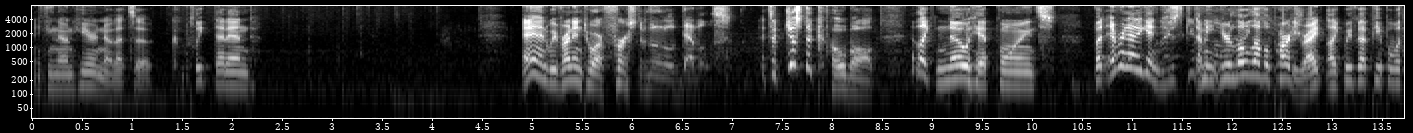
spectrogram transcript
Anything down here? No, that's a complete dead end. And we've run into our first of the little devils. It's a, just a kobold. They have like no hit points. But every now and again, you just, I mean, you're low level party, right? Like, we've got people with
